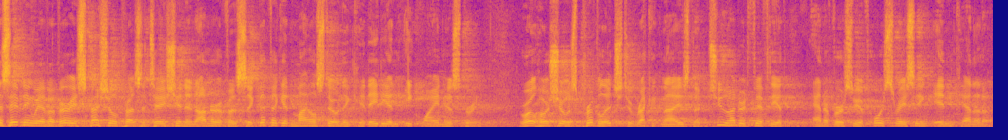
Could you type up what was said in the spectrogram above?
This evening we have a very special presentation in honor of a significant milestone in Canadian equine history. The Royal Horse Show is privileged to recognize the 250th anniversary of horse racing in Canada.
